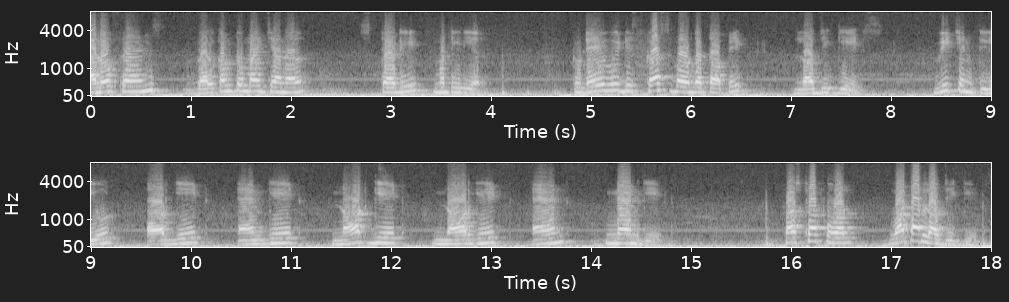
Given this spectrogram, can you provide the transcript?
Hello friends, welcome to my channel Study Material. Today we discuss about the topic logic gates which include OR gate, AND gate, NOT gate, NOR gate and NAND gate. First of all, what are logic gates?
